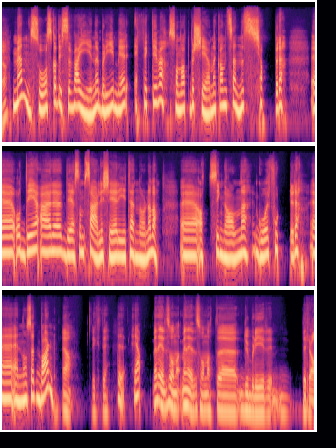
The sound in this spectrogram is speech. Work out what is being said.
Ja. Men så skal disse veiene bli mer effektive, sånn at beskjedene kan sendes kjappere. Eh, og det er eh, det som særlig skjer i tenårene. Da. Eh, at signalene går fortere enn hos et barn. Ja, riktig. Det, ja. Men er det sånn, men er det sånn at du blir bra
